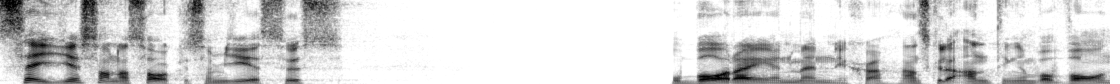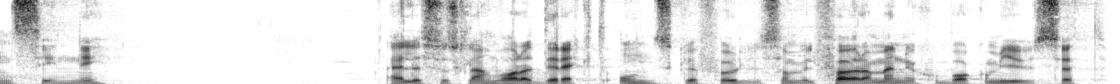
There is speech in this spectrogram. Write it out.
säger sådana saker som Jesus, och bara är en människa, han skulle antingen vara vansinnig, eller så skulle han vara direkt ondskefull som vill föra människor bakom ljuset.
